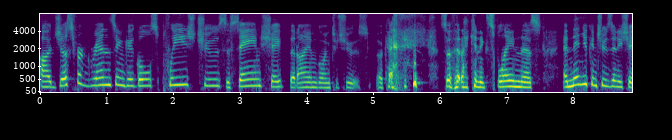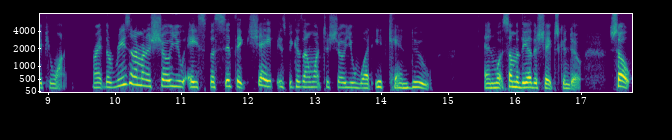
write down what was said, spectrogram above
Uh, just for grins and giggles, please choose the same shape that I am going to choose, okay? so that I can explain this, and then you can choose any shape you want, right? The reason I'm gonna show you a specific shape is because I want to show you what it can do and what some of the other shapes can do. So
